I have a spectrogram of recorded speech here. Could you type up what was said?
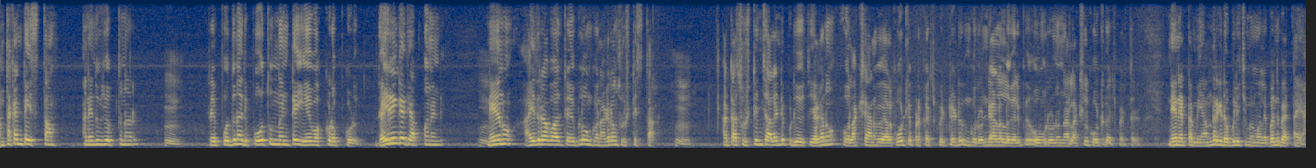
అంతకంటే ఇస్తాం అని ఎందుకు చెప్తున్నారు? రేపు పొద్దున అది పోతుందంటే ఏ ఒక్కడు ఒప్పుకోడు. ధైర్యంగా చెప్పానండి నేను హైదరాబాద్ టైప్లో ఇంకో నగరం సృష్టిస్తా. అట్టా సృష్టించాలంటే ఇప్పుడు జగన్ ఓ లక్ష ఎనభై వేల కోట్లు ఇప్పుడు ఖర్చు పెట్టాడు. ఇంకో రెండేళ్ళలో కలిపి ఓ రెండున్నర లక్షల కోట్లు ఖర్చు పెడతాడు. నేను ఇట్ట మీ అందరికి డబ్బులు ఇచ్చి మిమ్మల్ని ఇబ్బంది పెట్టనాయా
